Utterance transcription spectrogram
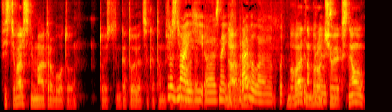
фестиваль снимают работу, то есть готовятся к этому Ну, фестивалю. знай, э, знай Да, их да. правила. под- Бывает, под- наоборот, человек снял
